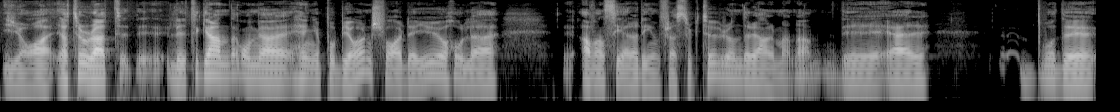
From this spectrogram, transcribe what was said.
Ja, jag tror att eh, lite grann om jag hänger på Björns svar, det är ju att hålla eh, avancerad infrastruktur under armarna. Det är både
